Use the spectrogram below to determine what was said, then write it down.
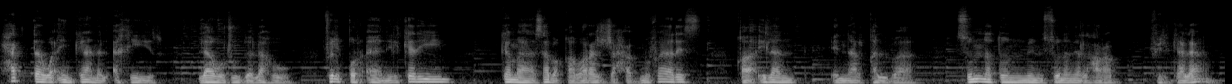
حتى وإن كان الأخير لا وجود له في القرآن الكريم. كما سبق ورجح ابن فارس قائلا إن القلب سنة من سنن العرب في الكلام.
